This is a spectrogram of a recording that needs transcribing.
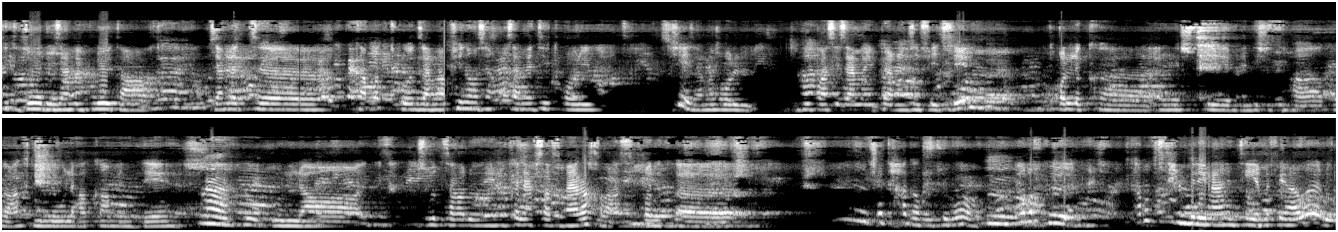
كي تزودو زعما plus tard زعما تكون زعما financièrement زعما تقولي شي زعما شغل passez زعما une période difficile تقول لك أنا شتي ما عنديش الذهب عرفت من الأول هكا ما نديهش ولا شغل صاروا كان عفسه صغيره خلاص تقول لك مشات حقا tu vois alors que عرفت تتحملي معاه انتيا ما فيها والو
